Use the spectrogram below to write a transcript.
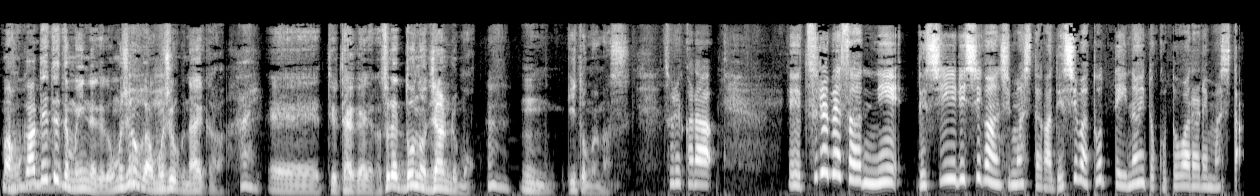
まあ他出ててもいいんだけど、面白いか面白くないか、はい。えーっていう大会だから、それはどのジャンルも、うん。うん、いいと思います。それから、えー鶴瓶さんに弟子入り志願しましたが、弟子は取っていないと断られました。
